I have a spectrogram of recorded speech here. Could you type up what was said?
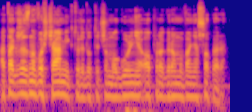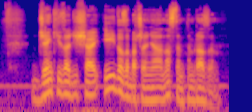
a także z nowościami, które dotyczą ogólnie oprogramowania Shopper. Dzięki za dzisiaj i do zobaczenia następnym razem.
